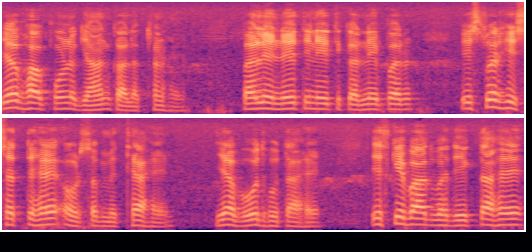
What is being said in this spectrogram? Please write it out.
यह भाव पूर्ण ज्ञान का लक्षण है। पहले नेति नेति करने पर ईश्वर ही सत्य है और सब मिथ्या है। यह बोध होता है। इसके बाद वह देखता है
